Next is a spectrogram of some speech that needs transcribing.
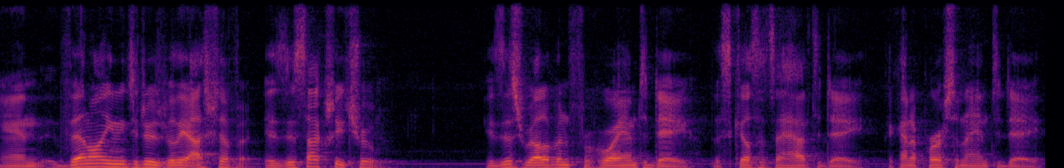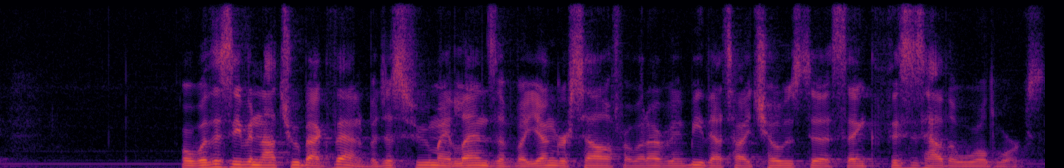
And then all you need to do is really ask yourself, is this actually true? Is this relevant for who I am today, the skill sets I have today, the kind of person I am today? Or was this even not true back then, but just through my lens of a younger self or whatever it may be, that's how I chose to think this is how the world works.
